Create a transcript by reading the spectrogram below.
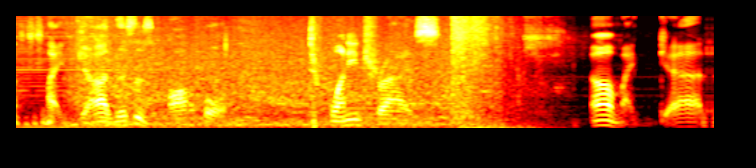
my god, this is awful. 20 tries. Oh my god.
